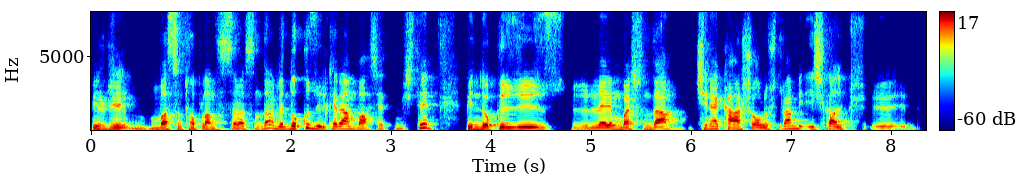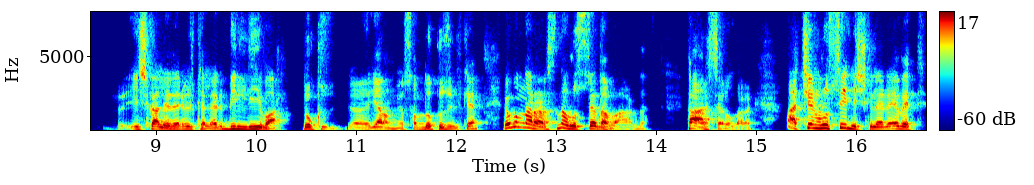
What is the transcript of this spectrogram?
bir basın toplantısı sırasında ve 9 ülkeden bahsetmişti. 1900'lerin başında Çin'e karşı oluşturan bir işgal e, işgal eden ülkeleri birliği var. 9 yanılmıyorsam 9 ülke ve bunlar arasında Rusya da vardı tarihsel olarak. Çin-Rusya ilişkileri evet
